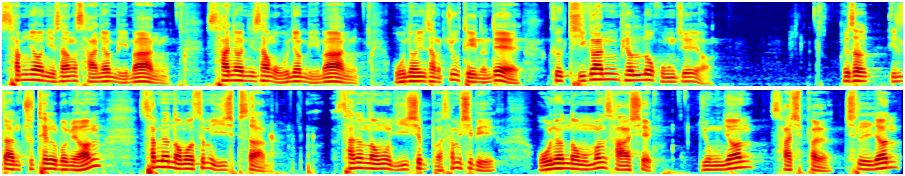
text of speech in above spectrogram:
3년 이상 4년 미만, 4년 이상 5년 미만, 5년 이상 쭉 돼 있는데 그 기간별로 공제예요. 그래서 일단 주택을 보면 3년 넘었으면 23, 4년 넘으면 20, 32, 5년 넘으면 40, 6년 48, 7년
